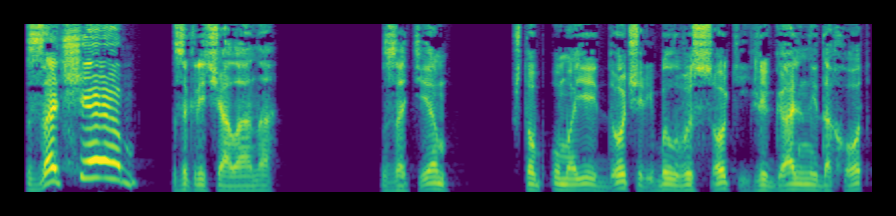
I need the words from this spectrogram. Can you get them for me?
«Зачем?» — закричала она. «Затем, чтобы у моей дочери был высокий легальный доход,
